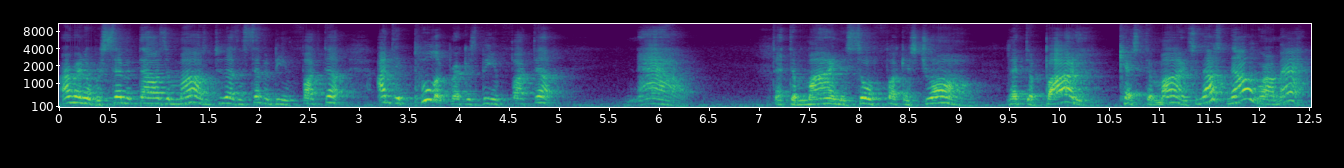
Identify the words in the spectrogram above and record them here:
I ran over 7,000 miles in 2007 being fucked up. I did pull-up records being fucked up. Now that the mind is so fucking strong, let the body catch the mind. So that's now where I'm at.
